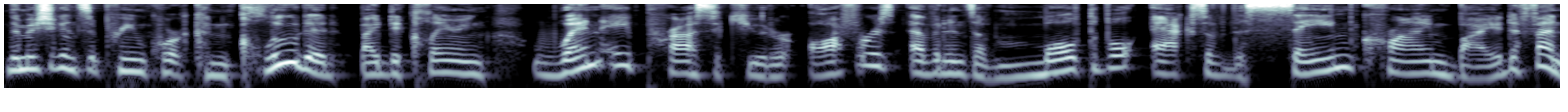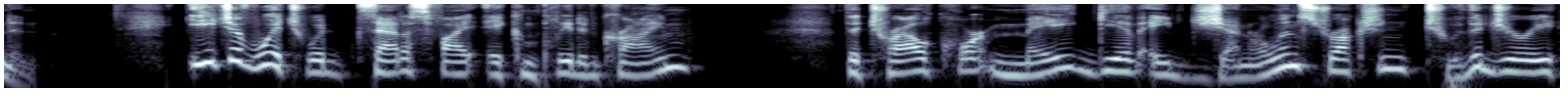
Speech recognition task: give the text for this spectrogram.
The Michigan Supreme Court concluded by declaring when a prosecutor offers evidence of multiple acts of the same crime by a defendant, each of which would satisfy a completed crime, the trial court may give a general instruction to the jury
